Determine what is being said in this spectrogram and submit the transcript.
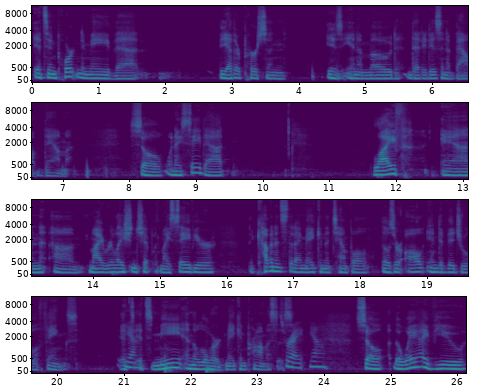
it's important to me that the other person is in a mode that it isn't about them. So when I say that, life and um, my relationship with my Savior, the covenants that I make in the temple, those are all individual things. It's, Yeah. it's me and the Lord making promises. That's right. Yeah. So the way I view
